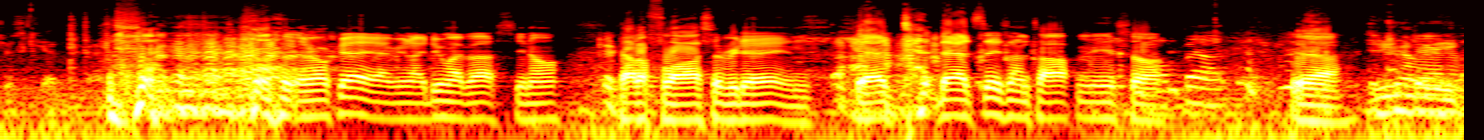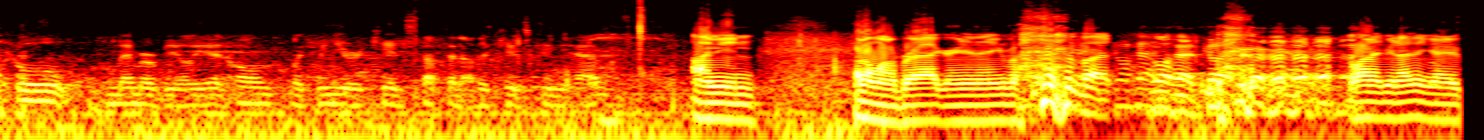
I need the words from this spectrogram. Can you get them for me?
Just kidding. they're okay. I mean, I do my best. You know, got to floss every day, and dad dad stays on top of me. So yeah. Did you have any cool memorabilia at home, like when you were a kid, stuff that other kids couldn't have? I mean, I don't want to brag or anything, but but Go ahead. Go ahead. Well, I mean, I think I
